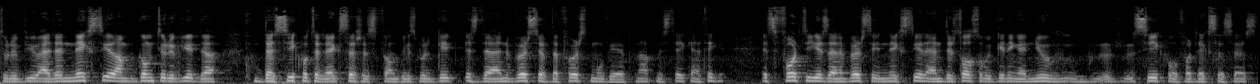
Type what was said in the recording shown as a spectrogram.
to review, and then next year I'm going to review the the sequel to the Exorcist film because we'll get it's the anniversary of the first movie, if I'm not mistaken. I think it's 40 years anniversary next year, and there's also we're getting a new r- r- sequel for the Exorcist.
